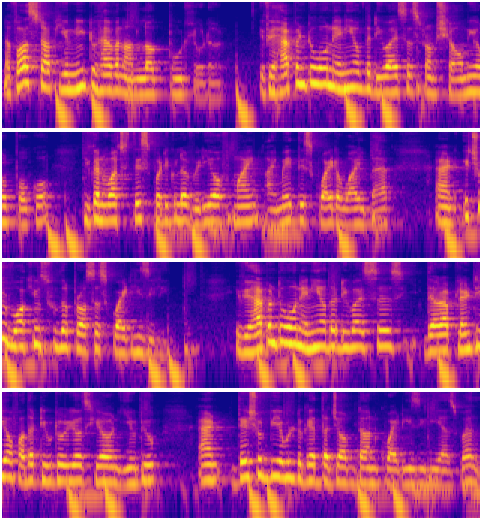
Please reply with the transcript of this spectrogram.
Now first up, you need to have an unlocked bootloader. If you happen to own any of the devices from Xiaomi or Poco, you can watch this particular video of mine. I made this quite a while back and it should walk you through the process quite easily. If you happen to own any other devices, there are plenty of other tutorials here on YouTube and they should be able to get the job done quite easily as well.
